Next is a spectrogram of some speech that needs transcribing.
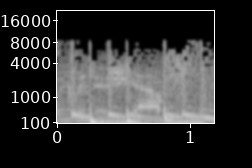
Weekly Dish Show.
